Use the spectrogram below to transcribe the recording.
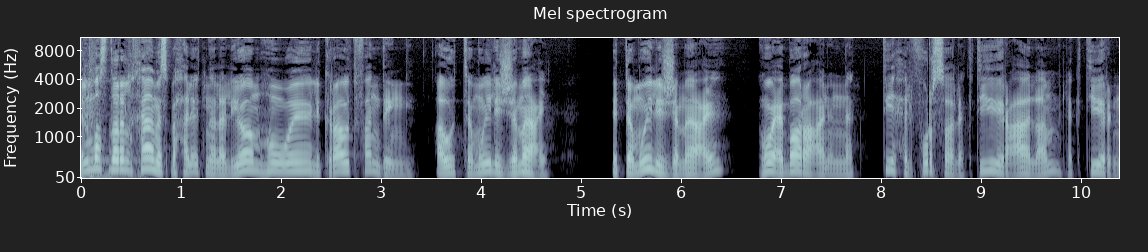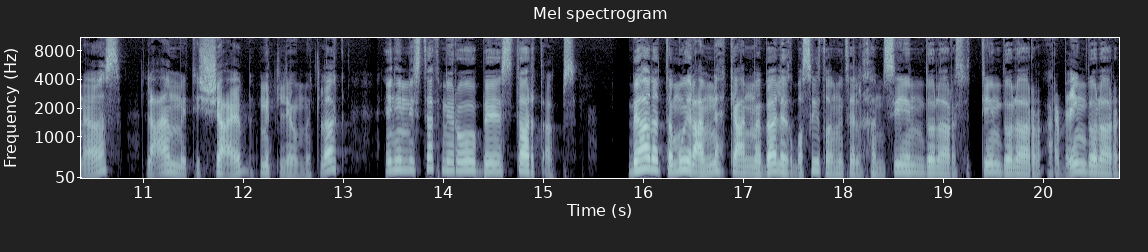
المصدر الخامس بحلقتنا لليوم هو ال crowdfunding أو التمويل الجماعي. التمويل الجماعي هو عبارة عن أنك تتيح الفرصة لكتير عالم لكتير ناس لعامة الشعب مثلي ومثلك إنهم يستثمروا ب startups. بهذا التمويل عم نحكي عن مبالغ بسيطة مثل 50 دولار 60 دولار 40 دولار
